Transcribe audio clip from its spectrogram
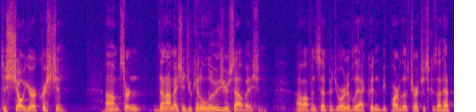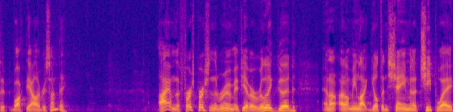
to show you're a Christian. Um, certain denominations, you can lose your salvation. I've often said pejoratively, I couldn't be part of those churches because I'd have to walk the aisle every Sunday. I am the first person in the room, if you have a really good, and I don't mean like guilt and shame in a cheap way,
